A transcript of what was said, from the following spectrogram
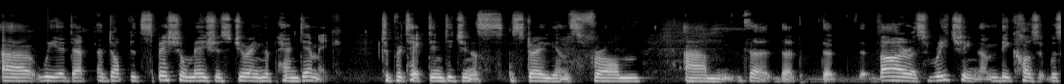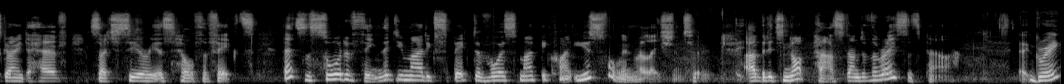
uh, we adopted special measures during the pandemic to protect Indigenous Australians from um, the, the, the, the, virus reaching them because it was going to have such serious health effects. That's the sort of thing that you might expect a voice might be quite useful in relation to. Uh, but it's not passed under the races power. Uh, Greg?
